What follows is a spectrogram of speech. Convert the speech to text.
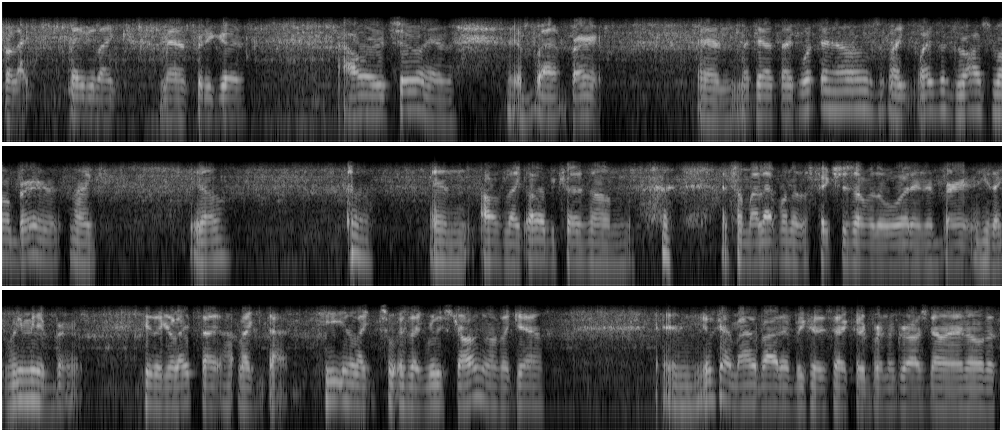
for like maybe like man, pretty good hour or two, and it burnt. And my dad's like, what the hell is, like, why does the garage smell burnt? Like, you know? and I was like, oh, because, um, I told I left one of the fixtures over the wood and it burnt. And he's like, what do you mean it burnt? He's like, your light's that, like, that heat, you know, like, is, like, really strong? And I was like, yeah. And he was kind of mad about it because he said I could have burned the garage down. And I know that's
